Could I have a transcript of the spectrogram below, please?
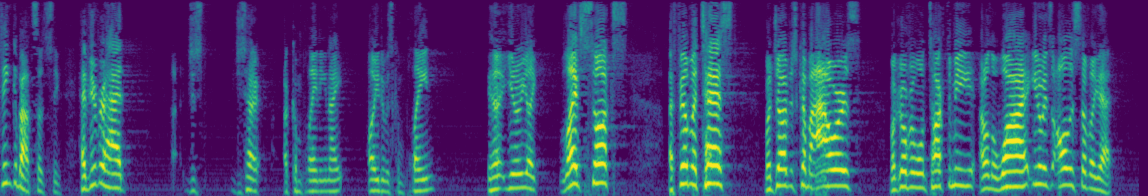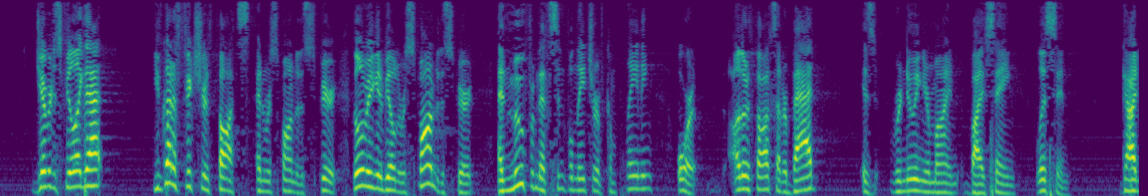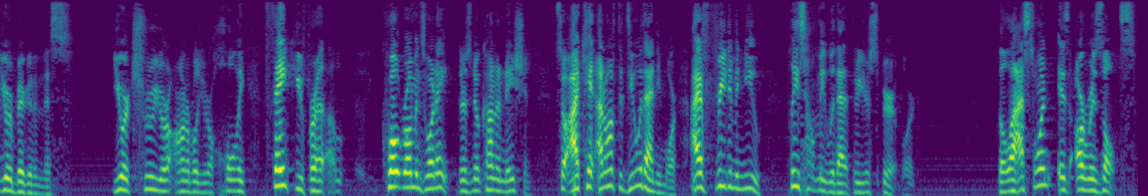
Think about such things. Have you ever had uh, just just had a complaining night? All you do is complain. You know, you know, you're like, life sucks. I failed my test. My job just cut my hours. My girlfriend won't talk to me. I don't know why. You know, it's all this stuff like that. Do you ever just feel like that? You've got to fix your thoughts and respond to the Spirit. The only way you're going to be able to respond to the Spirit and move from that sinful nature of complaining or other thoughts that are bad is renewing your mind by saying, Listen, God, you are bigger than this. You are true, you are honorable, you are holy. Thank you for, uh, quote Romans 1 8, there's no condemnation. So I can't, I don't have to deal with that anymore. I have freedom in you. Please help me with that through your Spirit, Lord. The last one is our results.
